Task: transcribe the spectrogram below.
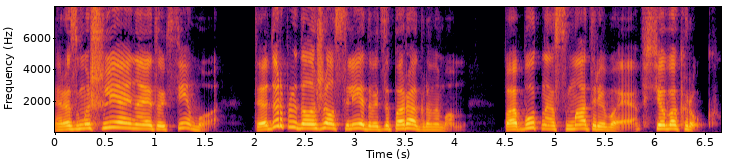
Размышляя на эту тему, Теодор продолжал следовать за парагрономом, попутно осматривая все вокруг.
